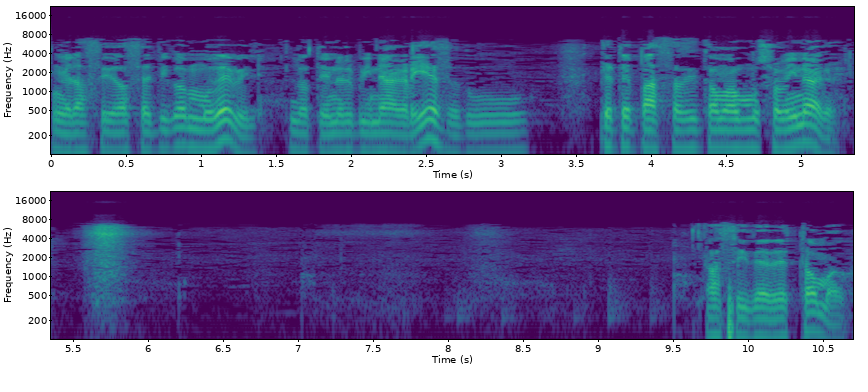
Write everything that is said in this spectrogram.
El ácido acético es muy débil, lo tiene el vinagre y eso. ¿Tú, ¿Qué te pasa si tomas mucho vinagre? Acidez de estómago.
